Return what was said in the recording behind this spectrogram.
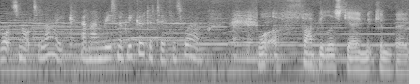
What's not to like? And I'm reasonably good at it as well. What a fabulous game it can be.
